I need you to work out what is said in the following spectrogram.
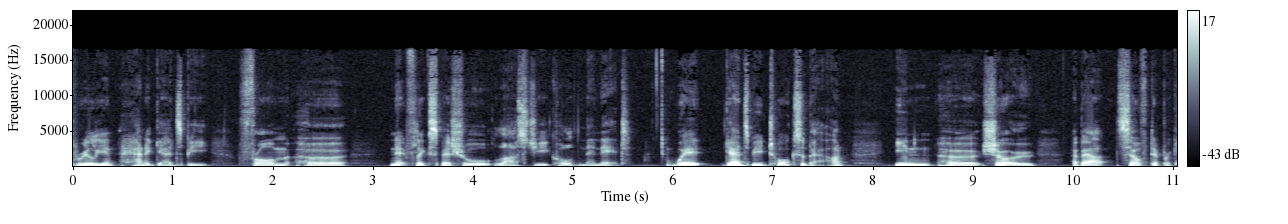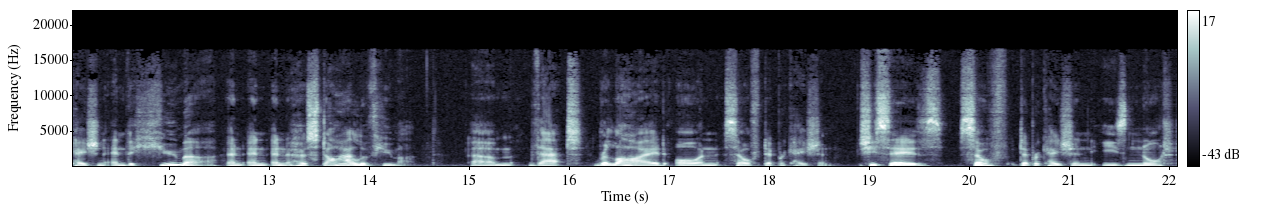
brilliant Hannah Gadsby from her Netflix special last year called Nanette, where Gadsby talks about in her show about self deprecation and the humor and, and, and her style of humor um, that relied on self deprecation. She says self deprecation is not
